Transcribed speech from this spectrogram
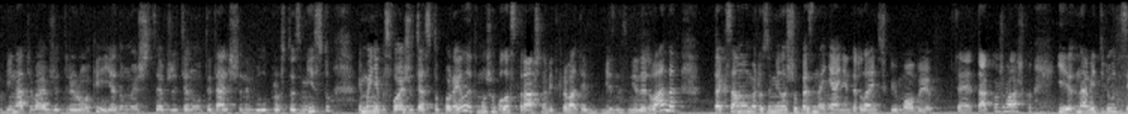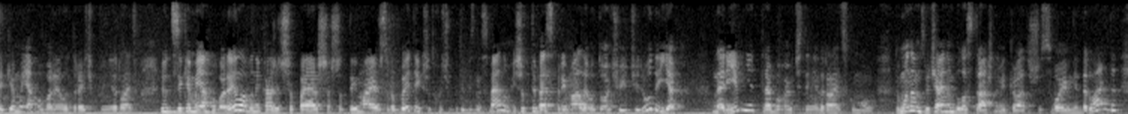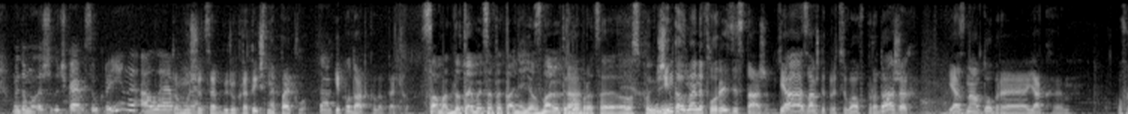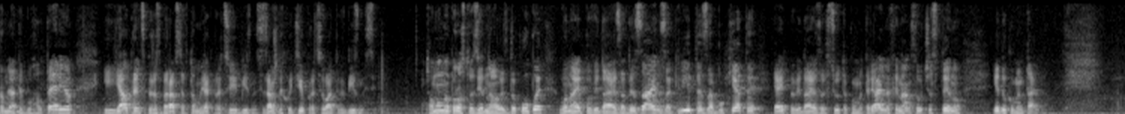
війна триває вже 3 роки, і я думаю, що це вже тягнути далі не було просто з місту. І ми ніби своє життя стопорили, тому що було страшно відкривати бізнес в Нідерландах. Так само ми розуміли, що без знання нідерландської мови це також важко. І навіть люди, з якими я говорила, до речі, про нідерландську, люди, з якими я говорила, вони кажуть, що перше, що ти маєш зробити, якщо ти хочеш бути бізнесменом, і щоб тебе сприймали оточуючі люди, як на рівні треба вивчити нідерландську мову. Тому нам, звичайно, було страшно відкривати щось своє в Нідерланди. Ми думали, що дочекаємося України, але Тому вже... що це бюрократичне пекло Так. і податкове пекло. Саме для тебе це питання. Я знаю, ти Так. добре це розповів. Жінка в мене флорист зі стажем. Я завжди працював в продажах, я знав добре, як е, оформляти бухгалтерію, і я, в принципі, розбирався в тому, як працює бізнес. І завжди хотів працювати в бізнесі. Тому ми просто з'єднались докупи. Вона відповідає за дизайн, за квіти, за букети. Я відповідаю за всю таку матеріальну, фінансову частину і документальну.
